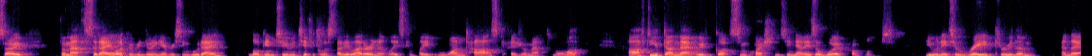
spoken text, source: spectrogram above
So for maths today, like we've been doing every single day, log into Matific or Study Ladder and at least complete one task as your maths warm up. After you've done that, we've got some questions here. Now, these are word problems. You will need to read through them, and they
